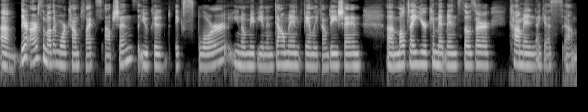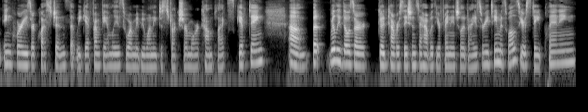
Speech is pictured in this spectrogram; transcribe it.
um, there are some other more complex options that you could explore, you know, maybe an endowment, family foundation, um, multi year commitments. Those are common, I guess, um, inquiries or questions that we get from families who are maybe wanting to structure more complex gifting. Um, but really, those are good conversations to have with your financial advisory team as well as your estate planning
